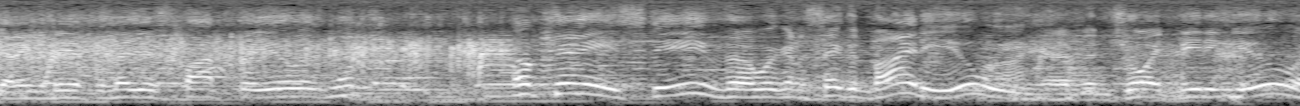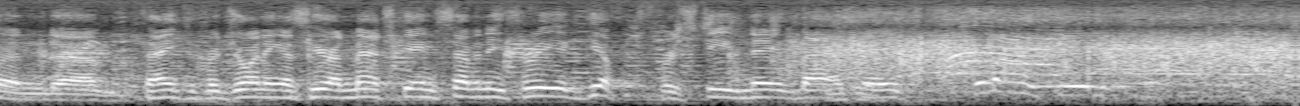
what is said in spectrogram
Getting to be a familiar spot for you, isn't it? Okay, Steve, uh, we're going to say goodbye to you. We have enjoyed meeting you, and uh, thank you for joining us here on Match Game 73, a gift for Steve Nave backstage. Goodbye, Steve.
